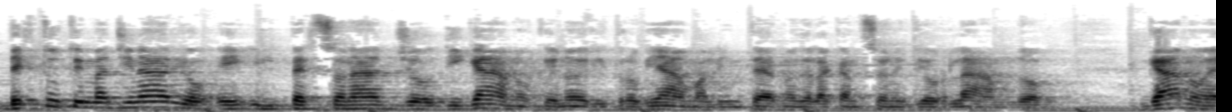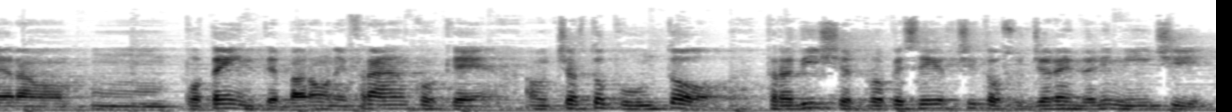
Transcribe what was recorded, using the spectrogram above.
Del tutto immaginario è il personaggio di Gano che noi ritroviamo all'interno della canzone di Orlando. Gano era un potente barone franco che a un certo punto tradisce il proprio esercito suggerendo ai nemici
